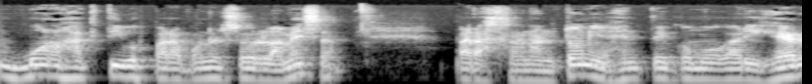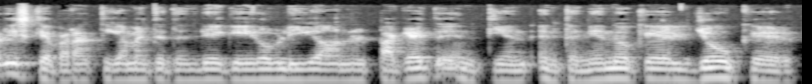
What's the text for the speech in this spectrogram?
buenos activos para poner sobre la mesa para San Antonio, gente como Gary Harris, que prácticamente tendría que ir obligado en el paquete, entendiendo que el Joker,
